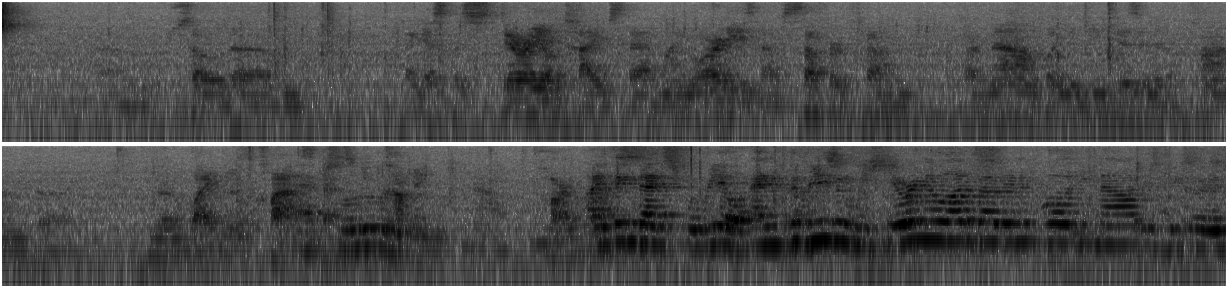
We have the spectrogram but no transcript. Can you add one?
Um, So the, I guess the stereotypes that minorities have suffered from are now going to be visited upon the, the white middle class that's Absolutely. becoming now part I think that's for real. And the reason we're hearing a lot about inequality now is because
